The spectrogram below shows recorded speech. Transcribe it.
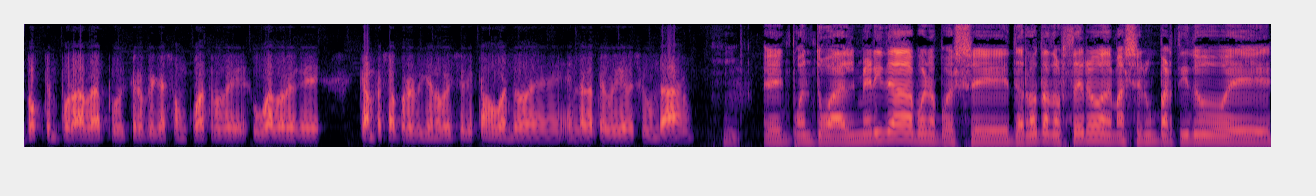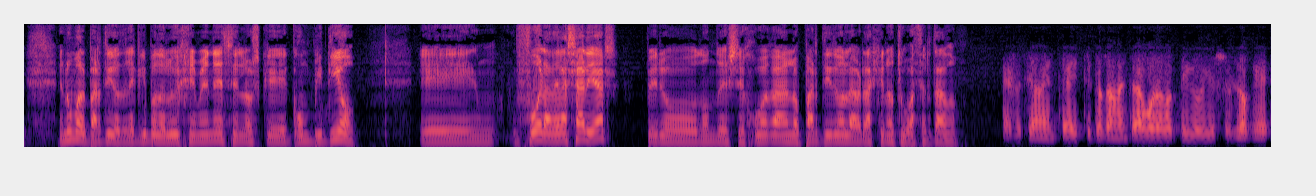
dos temporadas, pues creo que ya son cuatro de jugadores de que han pasado por el Villanovense que están jugando en, la categoría de segunda A, ¿no? Hmm. En cuanto al Mérida, bueno, pues eh, derrota 2-0, además en un partido, eh, en un mal partido del equipo de Luis Jiménez, en los que compitió eh, fuera de las áreas, pero donde se juegan los partidos, la verdad es que no estuvo acertado. Efectivamente, ahí estoy totalmente de acuerdo contigo, y eso es lo que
